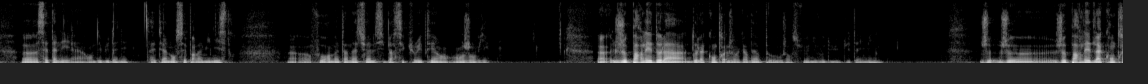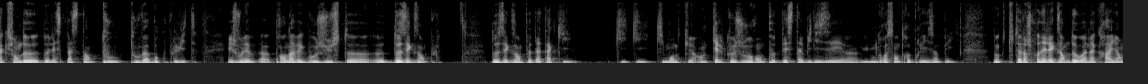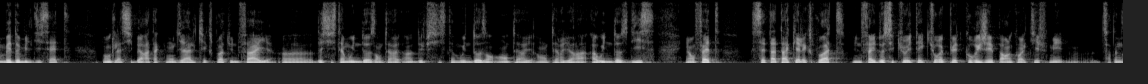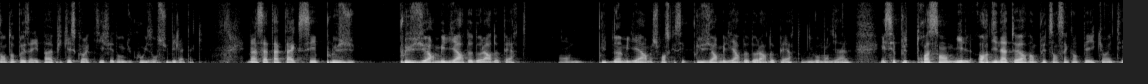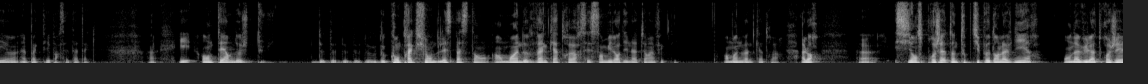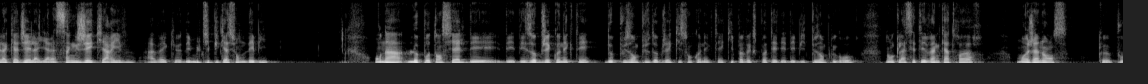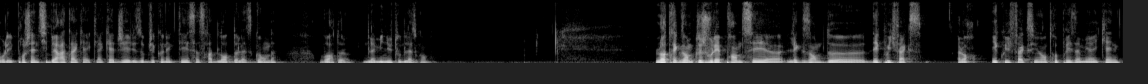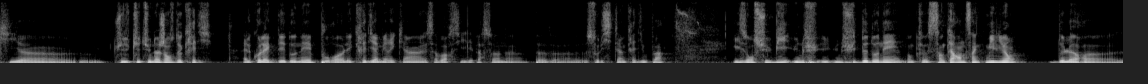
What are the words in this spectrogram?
cette année, hein, en début d'année. Ça a été annoncé par la ministre au Forum international cybersécurité en, janvier. Euh, je parlais de la, de la contraction. Je vais regarder un peu où j'en suis au niveau du, timing. Je, parlais de la contraction de, l'espace-temps. Tout, va beaucoup plus vite. Et je voulais euh, prendre avec vous juste euh, deux exemples. Deux exemples d'attaques qui, montrent qu'en quelques jours, on peut déstabiliser une grosse entreprise, un pays. Donc, tout à l'heure, je prenais l'exemple de WannaCry en mai 2017 donc la cyberattaque mondiale qui exploite une faille euh, des systèmes Windows, euh, des systèmes Windows antérieurs à, Windows 10. Et en fait, cette attaque, elle exploite une faille de sécurité qui aurait pu être corrigée par un correctif, mais euh, certaines entreprises n'avaient pas appliqué ce correctif et donc du coup, ils ont subi l'attaque. Eh ben, cette attaque, c'est plusieurs milliards de dollars de pertes. Plus d'un milliard, mais je pense que c'est plusieurs milliards de dollars de pertes au niveau mondial. Et c'est plus de 300 000 ordinateurs dans plus de 150 pays qui ont été impactés par cette attaque. Et en termes de, de, contraction de l'espace-temps, en moins de 24 heures, c'est 100 000 ordinateurs infectés. En moins de 24 heures. Alors, euh, si on se projette un tout petit peu dans l'avenir, on a vu la 3G, la 4G, là il y a la 5G qui arrive avec euh, des multiplications de débit. On a le potentiel des, des, objets connectés, de plus en plus d'objets qui sont connectés, qui peuvent exploiter des débits de plus en plus gros. Donc là, c'était 24 heures. Moi, j'annonce que pour les prochaines cyberattaques avec la 4G et les objets connectés, ça sera de l'ordre de la seconde voire de, la minute ou de la seconde. L'autre exemple que je voulais prendre, c'est euh, l'exemple d'Equifax. Alors, Equifax, c'est une entreprise américaine euh, qui, est une agence de crédit. Elle collecte des données pour euh, les crédits américains et savoir si les personnes peuvent solliciter un crédit ou pas. Ils ont subi une, fuite de données, donc 145 millions de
